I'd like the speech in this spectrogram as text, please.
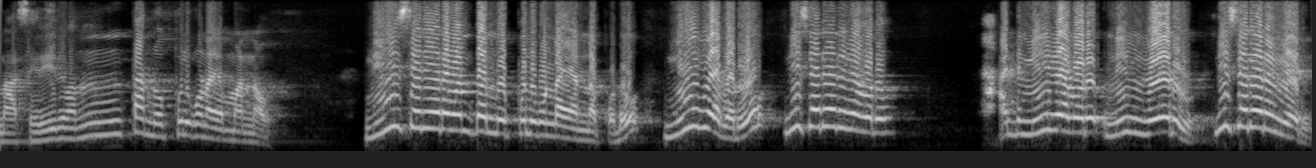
నా శరీరం అంతా నొప్పులు ఉన్నాయమ్మన్నావు నీ శరీరం అంతా నొప్పులు ఉన్నాయన్నప్పుడు నీవెవరు? నీ శరీరం ఎవరు? అంటే నీవెవరు? నీవు వేరు. నీ శరీరం వేరు.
